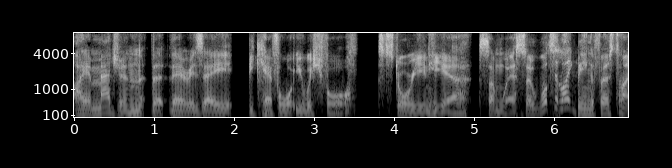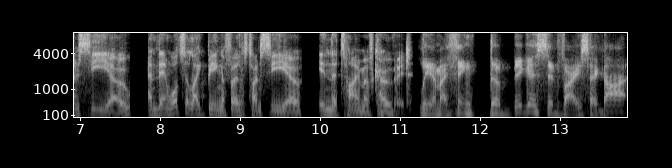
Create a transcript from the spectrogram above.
I imagine that there is a be careful what you wish for story in here somewhere. So, what's it like being a first time CEO? And then what's it like being a first time CEO in the time of COVID? Liam, I think the biggest advice I got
